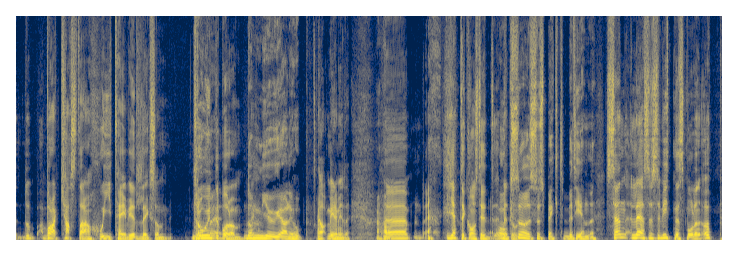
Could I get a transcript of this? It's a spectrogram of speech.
då bara kastar han skit hejvilt liksom. Tro De- inte på dem. De ljuger allihop. Ja, mer eller mindre. Uh, jättekonstigt metod. Också suspekt beteende. Sen läses vittnesmålen upp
